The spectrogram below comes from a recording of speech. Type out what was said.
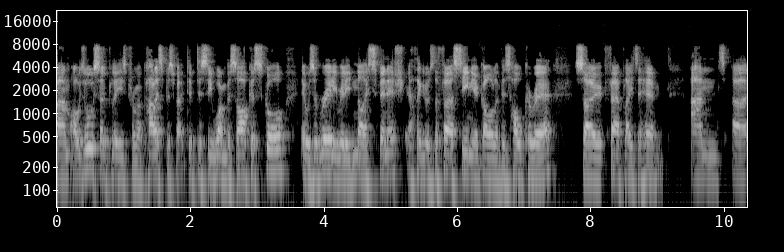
Um, I was also pleased from a Palace perspective to see Wan-Bissaka score. It was a really, really nice finish. I think it was the first senior goal of his whole career. So fair play to him. And uh,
